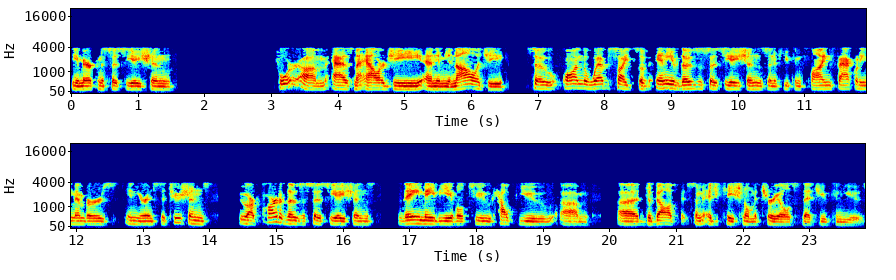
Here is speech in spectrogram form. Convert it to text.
the American Association for um, Asthma, Allergy, and Immunology. So on the websites of any of those associations, and if you can find faculty members in your institutions who are part of those associations, they may be able to help you um, uh, develop some educational materials that you can use.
